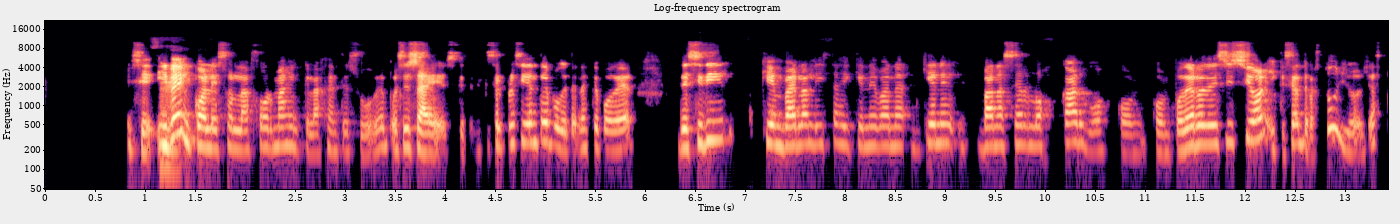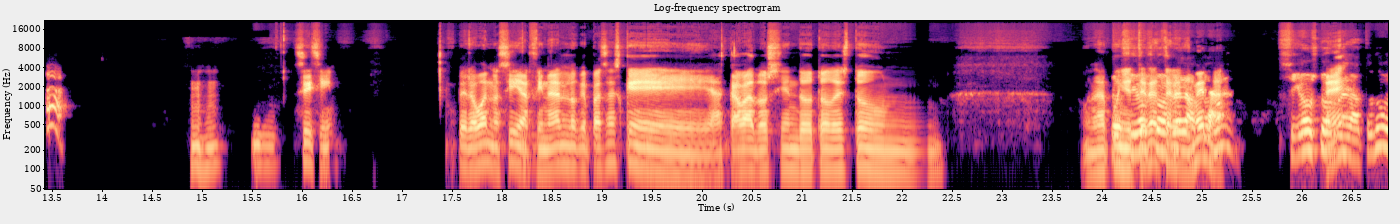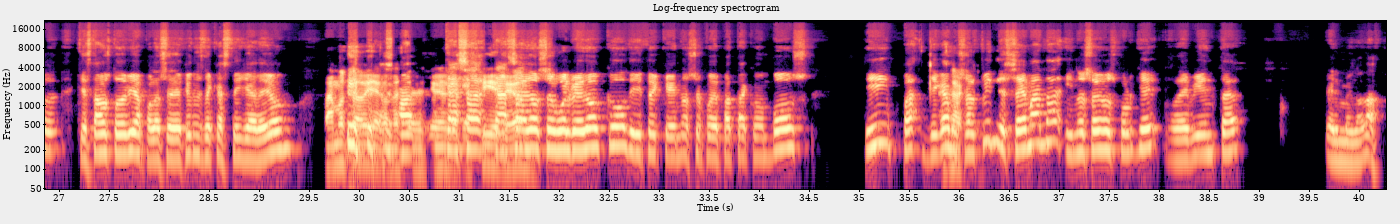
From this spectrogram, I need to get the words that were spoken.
Y, mm. ven cuáles son las formas en que la gente sube. Pues esa es, que tenés que ser presidente porque tenés que poder decidir quién va en las listas y quiénes van a, quiénes van a ser los cargos con, con poder de decisión y que sean de los tuyos. Ya está. Sí, sí. Pero bueno, sí, al final lo que pasa es que ha acabado siendo todo esto un, una puñetera telenovela. Sigamos con el ¿Eh? relato, ¿no? Que estamos todavía por las elecciones de Castilla y León. Estamos todavía con las elecciones de Castilla y León. Casado se vuelve loco, dice que no se puede patar con vos. Y llegamos al fin de semana y no sabemos por qué revienta el melonazo.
